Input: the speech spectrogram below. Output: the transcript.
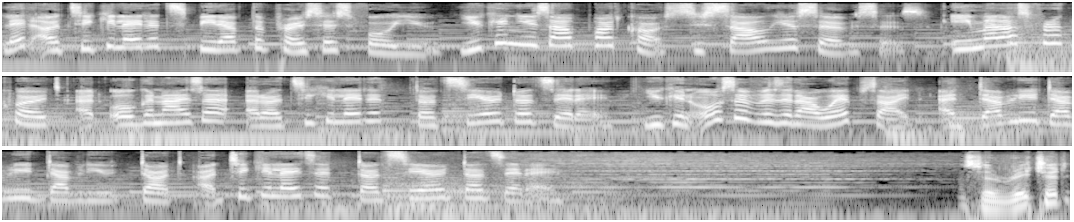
Let Articulated speed up the process for you. You can use our podcast to sell your services. Email us for a quote at organizer at articulated.co.za. You can also visit our website at www.articulated.co.za. So, Richard,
